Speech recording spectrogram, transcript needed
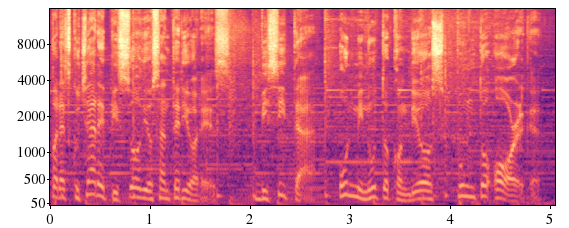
Para escuchar episodios anteriores, visita unminutocondios.org.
